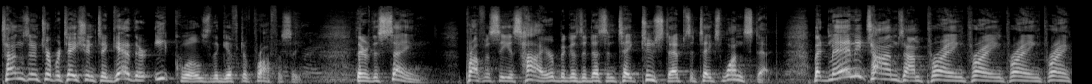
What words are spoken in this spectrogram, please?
Tongues and interpretation together equals the gift of prophecy. They're the same. Prophecy is higher because it doesn't take two steps, it takes one step. But many times I'm praying, praying, praying, praying,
